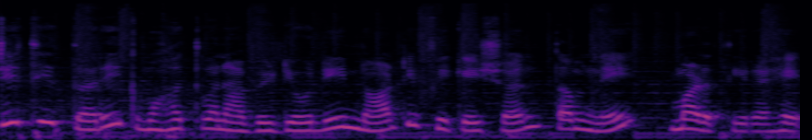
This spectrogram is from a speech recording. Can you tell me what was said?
જેથી દરેક મહત્ત્વના વિડીયોની નોટિફિકેશન તમને મળતી રહે.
